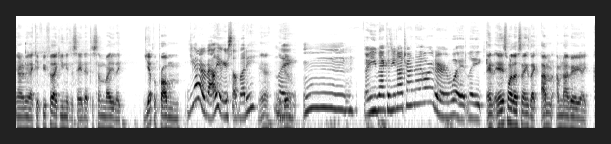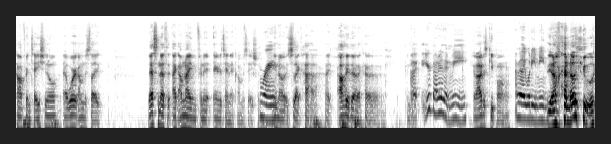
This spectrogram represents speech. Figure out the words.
know what I mean? Like, if you feel like you need to say that to somebody, like, you have a problem. you gotta evaluate yourself, buddy. Yeah, you. Like, mm, are you mad because you're not trying that hard, or what? Like, And, and it's one of those things. Like, I'm I'm not very like confrontational at work. I'm just like, that's nothing. Like, I'm not even finna entertain that conversation. Right. You know, it's just like, haha. Like, I'll hear that like, haha. Uh, you're better than me. and I'll just keep on. I'd be like, what do you mean? You know, I know you would.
